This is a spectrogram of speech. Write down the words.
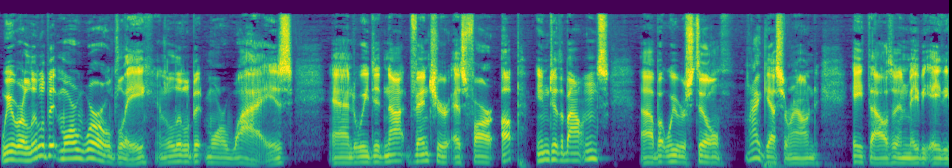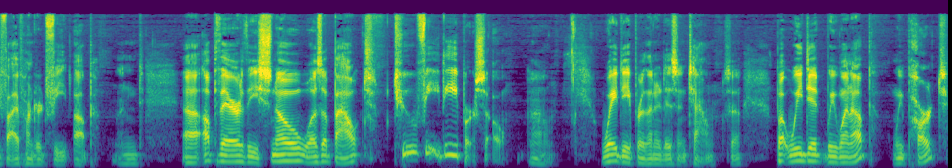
we were a little bit more worldly and a little bit more wise, and we did not venture as far up into the mountains, uh, but we were still, I guess, around 8,000, maybe 8,500 feet up. And uh, up there, the snow was about two feet deep or so, um, way deeper than it is in town. So, but we did, we went up, we parked,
